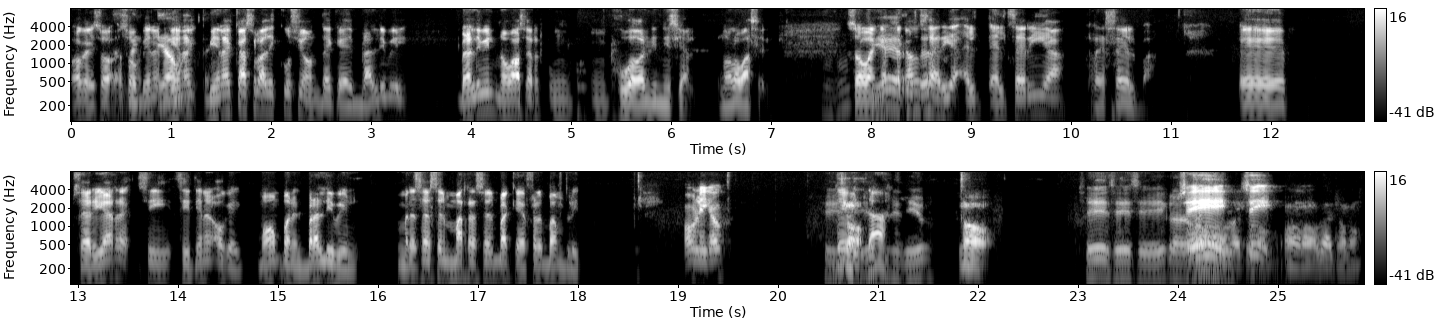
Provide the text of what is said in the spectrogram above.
Ok, so, so viene, viene, viene el caso de la discusión de que Bradley Beal, Bradley Beal no va a ser un, un jugador inicial, no lo va a ser. Ujú. So, en Sí, este es caso reserva. sería, él, él sería reserva. Eh, sería, re- si, si tiene, ok, vamos a poner Bradley Beal, merece ser más reserva que Fred Van Vliet. Obligado. Sí, de verdad. definitivo. No, Sí, sí, sí, claro. Sí. no, hecho sí. no, no, de hecho no.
